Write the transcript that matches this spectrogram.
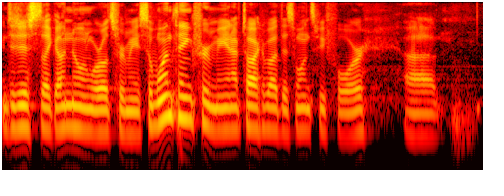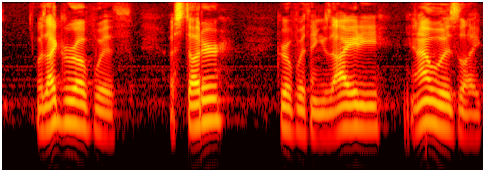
into just like unknown worlds for me. So, one thing for me, and I've talked about this once before, uh, was I grew up with a stutter, grew up with anxiety, and I was like,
